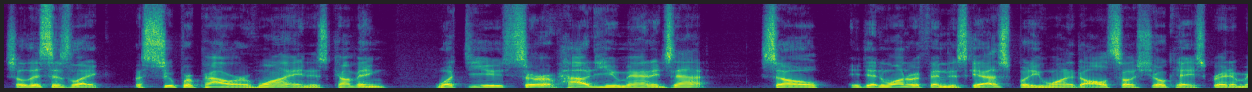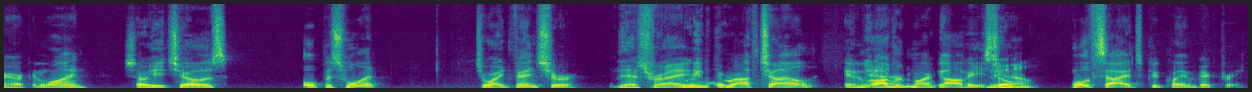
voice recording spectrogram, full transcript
So this is like the superpower of wine is coming. What do you serve? How do you manage that? So he didn't want to offend his guests, but he wanted to also showcase great American wine. So he chose Opus One, joint venture. That's right. With Rothschild and yeah. Robert Mondavi. So yeah. both sides could claim victory.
